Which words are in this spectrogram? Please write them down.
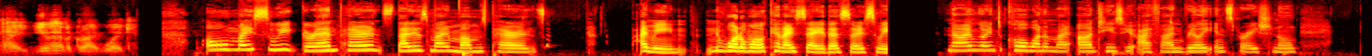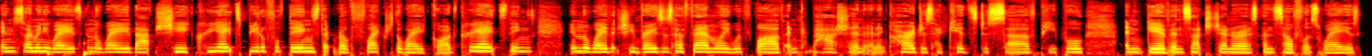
Hey, you have a great week. Oh, my sweet grandparents. That is my mum's parents. I mean, what more can I say? They're so sweet. Now I'm going to call one of my aunties who I find really inspirational in so many ways, in the way that she creates beautiful things that reflect the way God creates things, in the way that she raises her family with love and compassion and encourages her kids to serve people and give in such generous and selfless ways,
